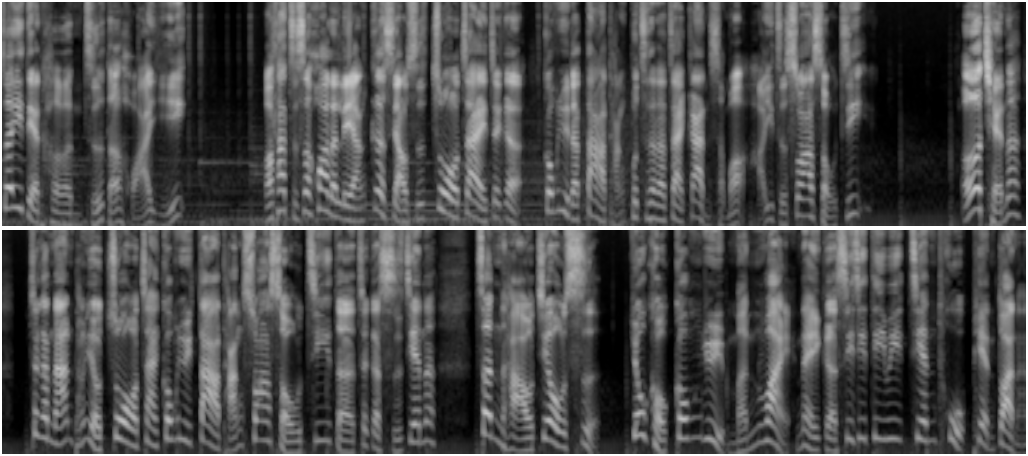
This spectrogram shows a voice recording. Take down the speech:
这一点很值得怀疑。哦，他只是花了两个小时坐在这个公寓的大堂，不知道他在干什么啊，一直刷手机。而且呢，这个男朋友坐在公寓大堂刷手机的这个时间呢？正好就是优口公寓门外那个 CCTV 监控片段啊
